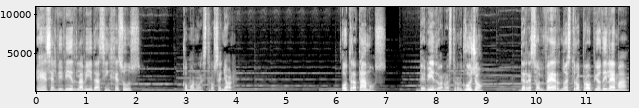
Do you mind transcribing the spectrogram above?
Es el vivir la vida sin Jesús como nuestro Señor. O tratamos, debido a nuestro orgullo, de resolver nuestro propio dilema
